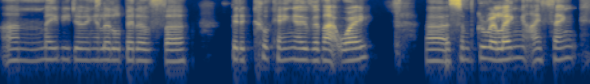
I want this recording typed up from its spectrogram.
and maybe doing a little bit of uh, bit of cooking over that way. Uh, some grilling, I think,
